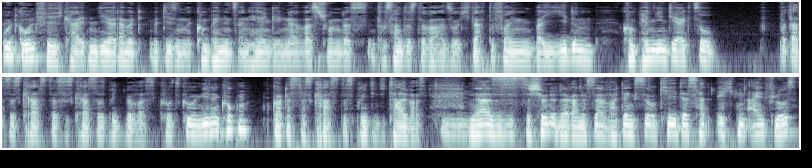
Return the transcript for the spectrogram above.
Und Grundfähigkeiten, die ja damit mit diesen Companions einhergehen, ne? was schon das Interessanteste war. Also ich dachte vorhin bei jedem Companion direkt so, das ist krass, das ist krass, das bringt mir was. Kurz gucken, wieder gucken, Gott, ist das krass, das bringt ihm total was. Ne? Also es ist das Schöne daran, dass du einfach denkst, okay, das hat echt einen Einfluss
